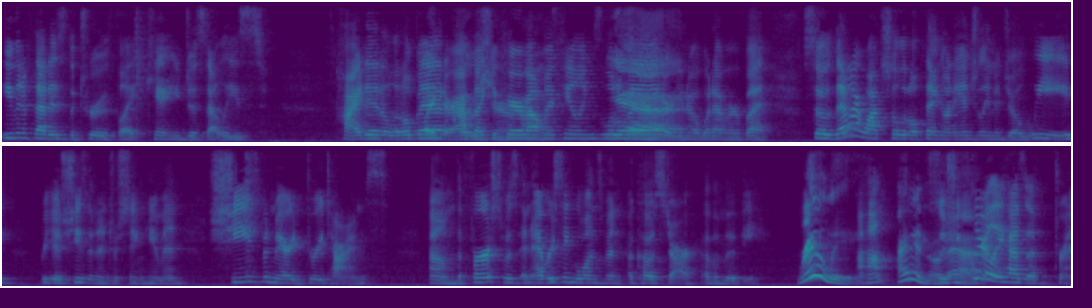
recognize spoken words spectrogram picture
even if that is the truth, like, can't you just at least hide it a little bit Like, or act like you care about my feelings a little Yeah. bit or you know whatever?" But so then I watched a little thing on Angelina Jolie because she's an interesting human. She's been married three times. Um, the first was, and every single one's been a co-star of a movie. Really? Uh huh. I didn't know So that. she clearly has a trend.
